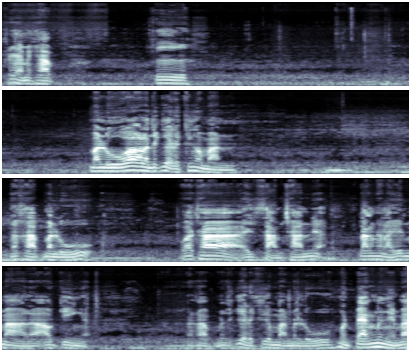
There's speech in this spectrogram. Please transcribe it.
เข้าใจไหมครับ คือมันรู้ว่าเราจะเกิดอะไรขึ้นกับมัน นะครับมันรู้ว่าถ้าไอ้สามชั้นเนี่ยตั้งทนายขึ้นมาแล้ว เอาจริงอะนะครับ มันจะเกิดอะไรขึ้นกับมันมันรู้เหมือนแปลงหนึ่งเห็นไหม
